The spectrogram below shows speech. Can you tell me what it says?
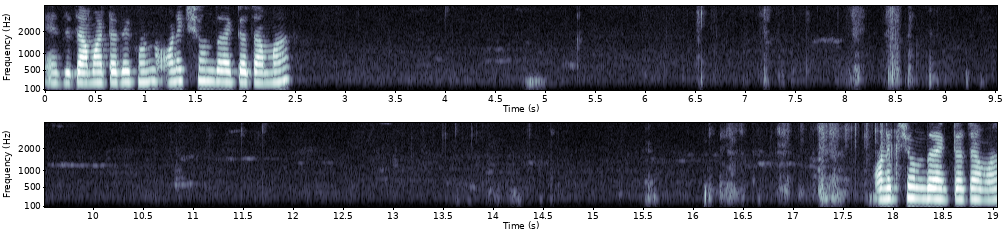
এই যে জামাটা দেখুন, অনেক সুন্দর একটা জামা। অনেক সুন্দর একটা জামা।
